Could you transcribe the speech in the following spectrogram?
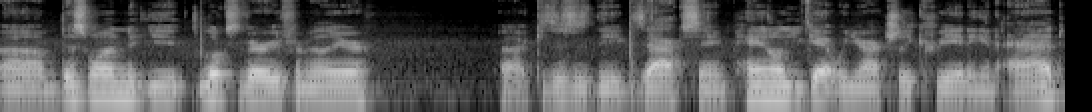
um, this one it looks very familiar because uh, this is the exact same panel you get when you're actually creating an ad.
